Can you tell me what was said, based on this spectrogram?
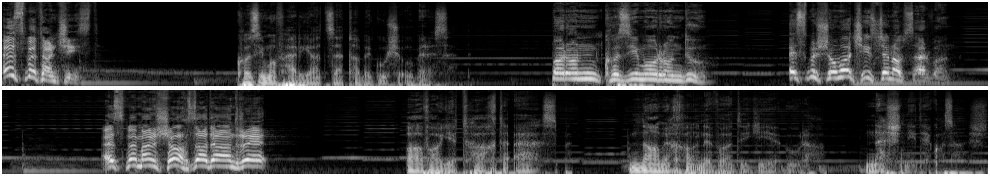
اسمتان چیست؟ کوزیمو فریاد زد تا به گوش او برسد. بارون کوزیمو روندو. اسم شما چیست جناب سروان؟ اسم من شاهزاده اندره. آوای تاخت اسب نام خانوادگی او را نشنیده گذاشت.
